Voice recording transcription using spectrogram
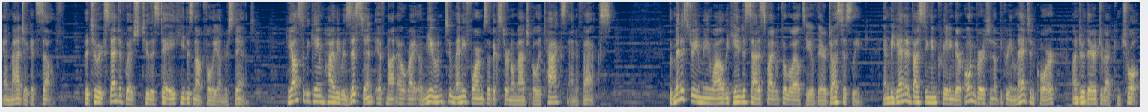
and magic itself, the true extent of which, to this day, he does not fully understand. He also became highly resistant, if not outright immune, to many forms of external magical attacks and effects. The Ministry, meanwhile, became dissatisfied with the loyalty of their Justice League, and began investing in creating their own version of the Green Lantern Corps under their direct control.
